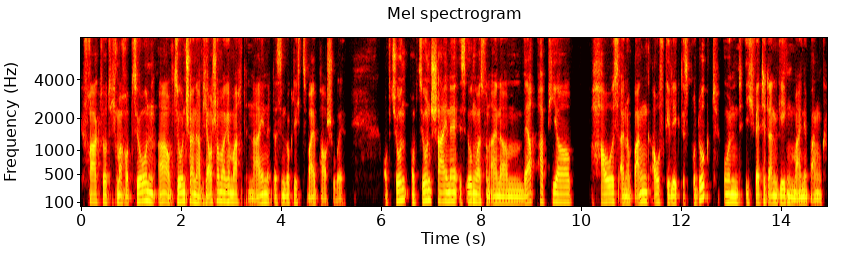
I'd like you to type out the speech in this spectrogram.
gefragt wird. Ich mache Optionen. Ah, Optionsscheine habe ich auch schon mal gemacht. Nein, das sind wirklich zwei Paar Schuhe. Option, Optionsscheine ist irgendwas von einem Wertpapier, Haus einer Bank aufgelegtes Produkt und ich wette dann gegen meine Bank.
